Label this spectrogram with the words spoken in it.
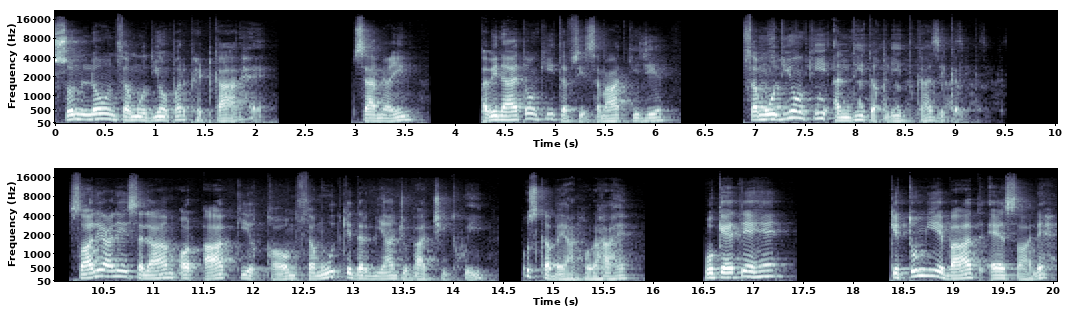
سن لو ان سمودیوں پر پھٹکار ہے۔ سامعین، اب ان آیتوں کی تفسیر سماعت کیجیے۔ سمودیوں کی اندھی تقلید کا ذکر۔ صالح علیہ السلام اور آپ کی قوم سمود کے درمیان جو بات چیت ہوئی، اس کا بیان ہو رہا ہے۔ وہ کہتے ہیں کہ تم یہ بات اے صالح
